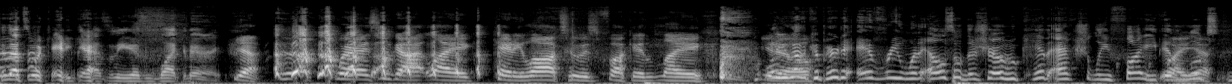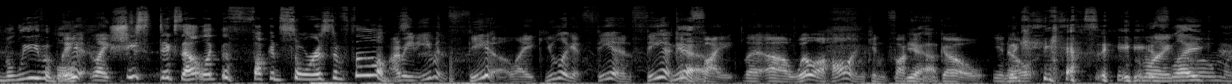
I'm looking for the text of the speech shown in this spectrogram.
that's what Katie Cassidy is in Black Canary. yeah. Whereas you got like Caity Lotz, who is fucking like you well, know. you got to compare to everyone else on the show who can actually fight Fight, yeah. looks believable. Le- like- she sticks out like the fucking sorest of thumbs. I mean, even Thea. Like you look at Thea, and Thea can Yeah. fight. Uh, Willa Holland can fucking Yeah. go. You know, like I'm like, like, oh my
